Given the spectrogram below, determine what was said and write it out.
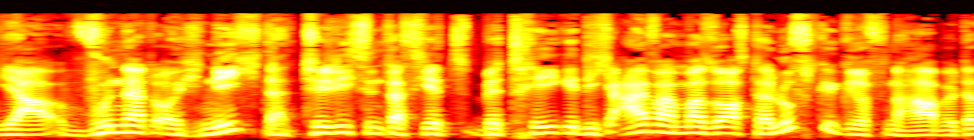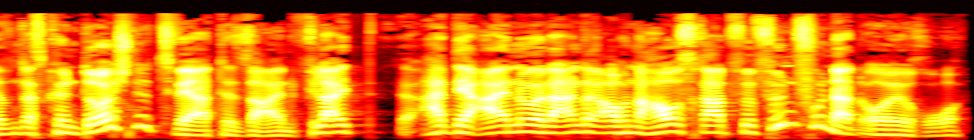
ja, wundert euch nicht. Natürlich sind das jetzt Beträge, die ich einfach mal so aus der Luft gegriffen habe. Das können Durchschnittswerte sein. Vielleicht hat der eine oder andere auch eine Hausrat für 500 Euro.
